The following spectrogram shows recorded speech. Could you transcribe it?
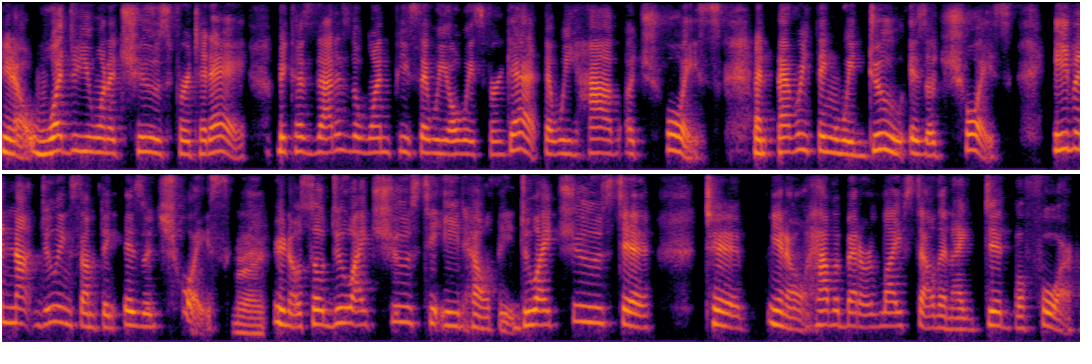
You know, what do you want to choose for today? Because that is the one piece that we always forget that we have a choice and everything we do is a choice. Even not doing something is a choice. Right. You know, so do I choose to eat healthy? Do I choose to, to, you know, have a better lifestyle than I did before?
